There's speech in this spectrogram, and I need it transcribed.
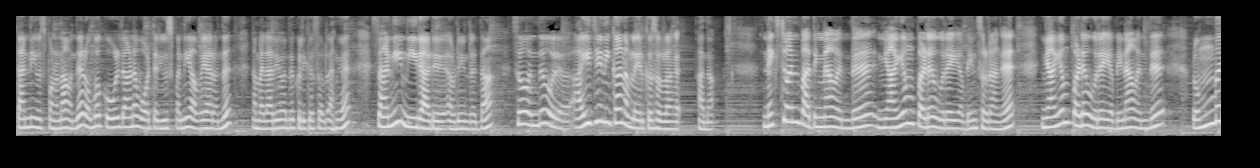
தண்ணி யூஸ் பண்ணோன்னா வந்து ரொம்ப கோல்டான வாட்டர் யூஸ் பண்ணி ஔவையார் வந்து நம்ம எல்லாரையும் வந்து குளிக்க சொல்கிறாங்க சனி நீராடு அப்படின்றது தான் ஸோ வந்து ஒரு ஹைஜீனிக்காக நம்மளை இருக்க சொல்கிறாங்க அதான். நெக்ஸ்ட் ஒன் பார்த்திங்கன்னா வந்து நியாயம்பட உரை அப்படின்னு சொல்கிறாங்க நியாயம்பட உரை அப்படின்னா வந்து ரொம்ப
